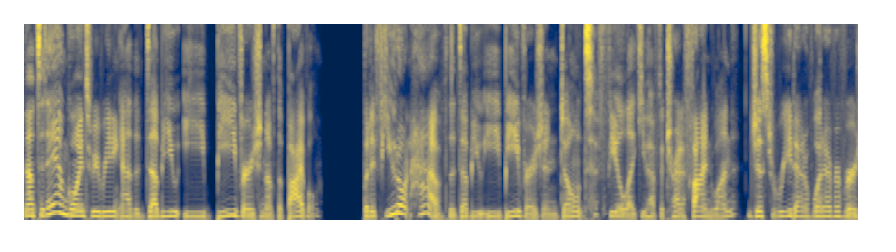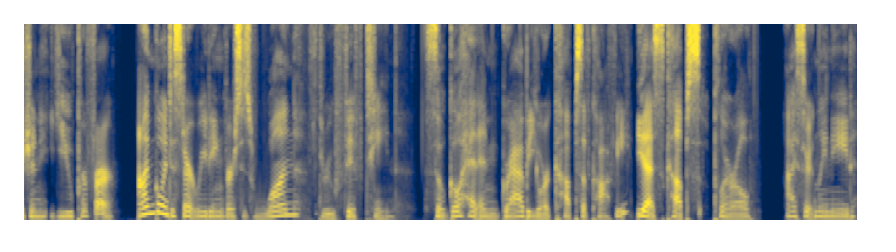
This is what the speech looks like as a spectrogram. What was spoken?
Now, today I'm going to be reading out of the WEB version of the Bible. But if you don't have the WEB version, don't feel like you have to try to find one. Just read out of whatever version you prefer. I'm going to start reading verses 1 through 15. So go ahead and grab your cups of coffee. Yes, cups, plural. I certainly need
